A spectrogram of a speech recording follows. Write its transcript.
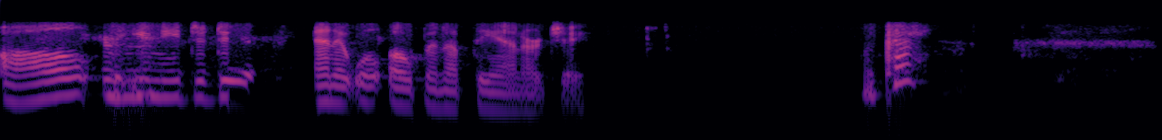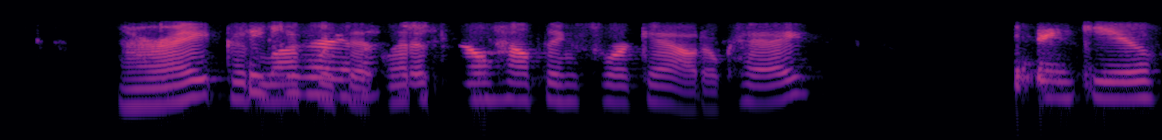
all that you Mhm. need to do and it will open up the energy. Okay. All right. Good Thank luck with it. much. Let us know how things work out, okay? Thank you.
